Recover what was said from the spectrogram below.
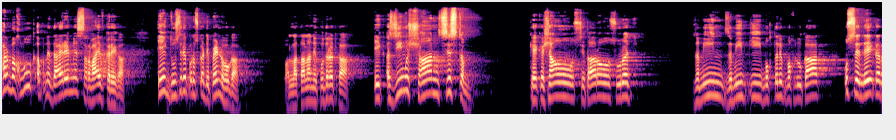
ہر مخلوق اپنے دائرے میں سروائو کرے گا۔ ایک دوسرے پر اس کا ڈپینڈ ہوگا۔ تو اللہ تعالیٰ نے قدرت کا ایک عظیم الشان سسٹم کہکشاؤں، ستاروں، سورج، زمین زمین کی مختلف مخلوقات، اس سے لے کر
